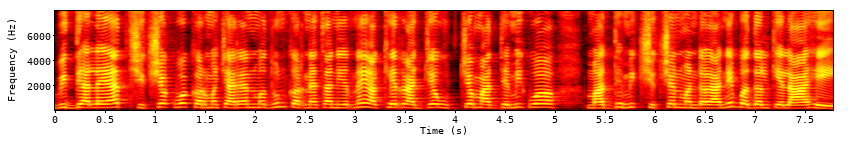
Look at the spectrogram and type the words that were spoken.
विद्यालयात शिक्षक व कर्मचाऱ्यांमधून करण्याचा निर्णय अखेर राज्य उच्च माध्यमिक व माध्यमिक शिक्षण मंडळाने बदल केला आहे.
